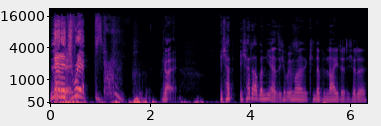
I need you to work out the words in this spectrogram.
let it rip! Geil. Ich hatte, ich hatte aber nie eins. Ich habe immer Kinder beneidet. Ich hatte.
